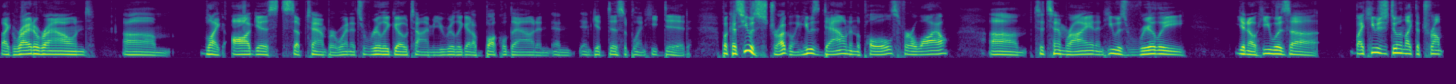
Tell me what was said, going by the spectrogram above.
like right around um like August September when it's really go time. You really got to buckle down and and and get disciplined. He did because he was struggling. He was down in the polls for a while um to Tim Ryan, and he was really, you know, he was uh like he was just doing like the Trump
